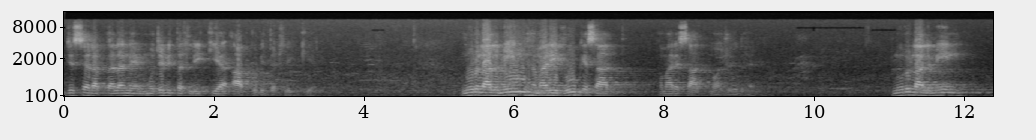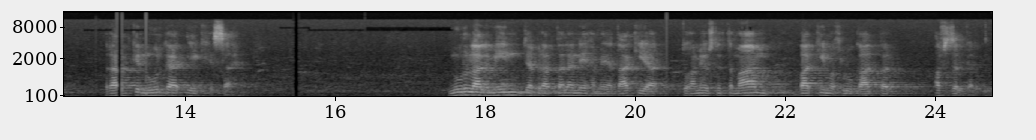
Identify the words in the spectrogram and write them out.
جس سے رب تعالیٰ نے مجھے بھی تخلیق کیا، آپ کو بھی تخلیق کیا. نور العالمین ہماری روح کے ساتھ، ہمارے ساتھ موجود ہے. نور العالمین رب کے نور کا ایک حصہ ہے۔ نور العالمین جب رب تعالیٰ نے ہمیں عطا کیا تو ہمیں اس نے تمام باقی مخلوقات پر افضل کر دیا۔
